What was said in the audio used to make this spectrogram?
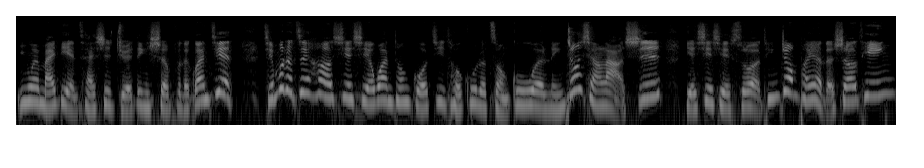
因为买点才是决定胜负的关键。节目的最后，谢谢万通国际投顾的总顾问林钟祥老师，也谢谢所有听众朋友的收听。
